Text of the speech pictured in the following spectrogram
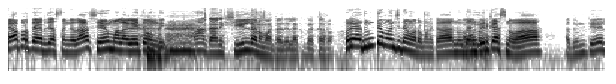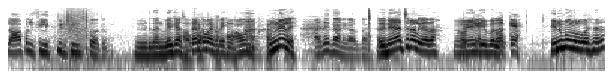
పేపర్ తయారు చేస్తాం కదా సేమ్ అలాగైతే ఉంది. దానికి షీల్డ్ అనమాట అది లెక్క ప్రకారం. ఒరే అది ఉంటే మంచిదేమరా మనక నువ్వు దాన్ని పెరికేస్తున్నావా అది ఉంటే లోపలికి లిక్విడ్ పీల్చుకోదు. వీడు దాన్ని పెరకబాకరి అవును. ఉన్నేలే అదే దానికి అర్థం. అది నేచురల్ కదా మనం ఏం చేయబోలే. ఓకే. ఎన్ని బొంగులు కోసినారు?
